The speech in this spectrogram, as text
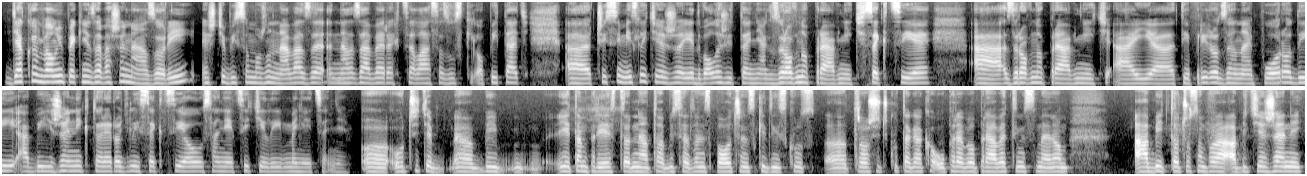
Ďakujem veľmi pekne za vaše názory. Ešte by som možno na, vás, na záver chcela sa Zuzky opýtať, či si myslíte, že je dôležité nejak zrovnoprávniť sekcie a zrovnoprávniť aj tie prirodzené pôrody, aby ženy, ktoré rodili sekciou, sa necítili menej cenne? Určite by, je tam priestor na to, aby sa ten spoločenský diskurs trošičku tak ako upravil práve tým smerom, aby to, čo som povedala, aby tie ženy,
